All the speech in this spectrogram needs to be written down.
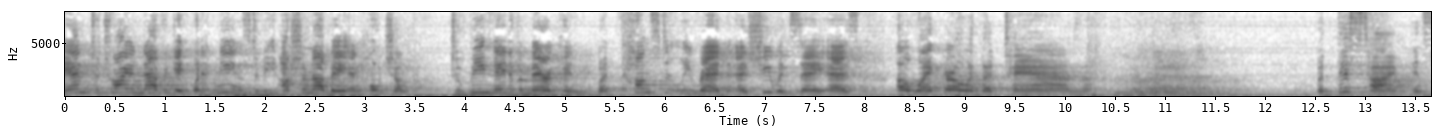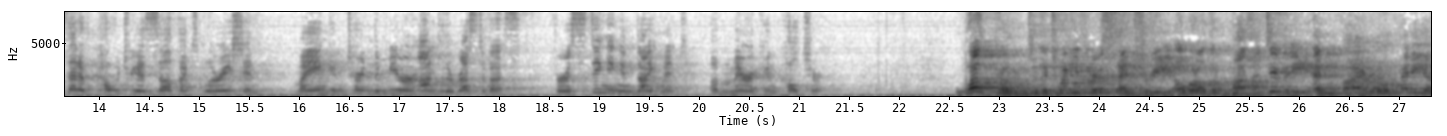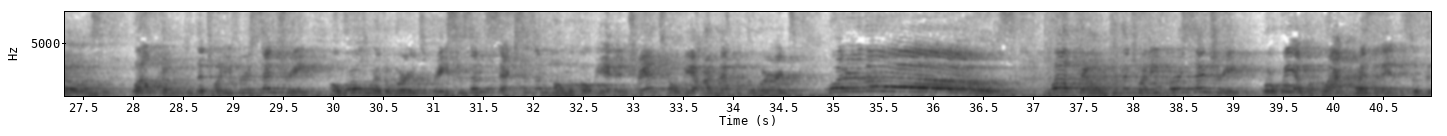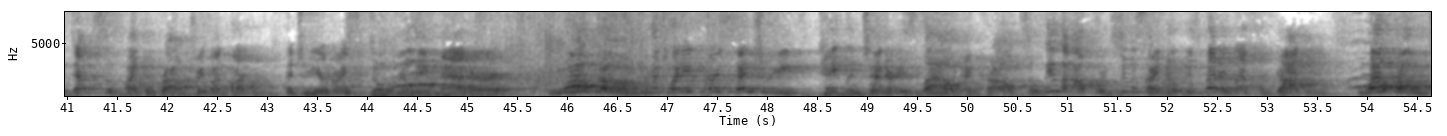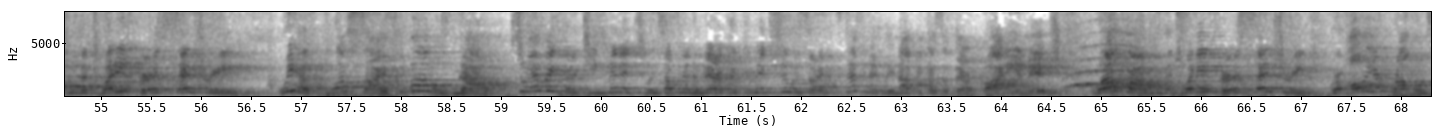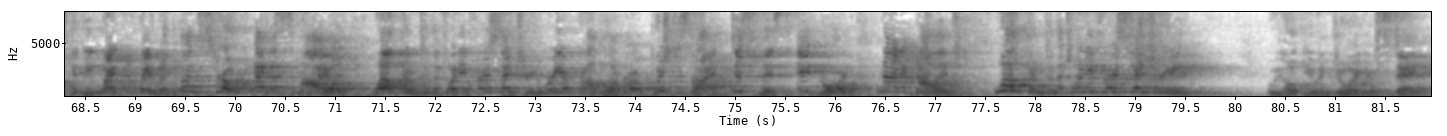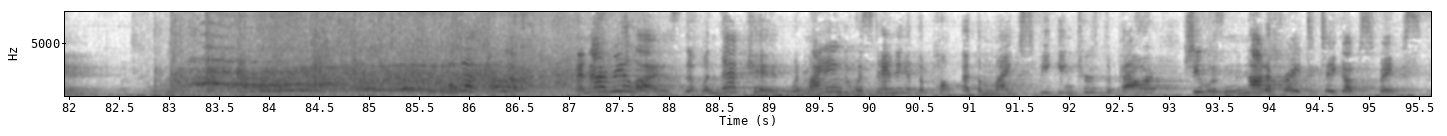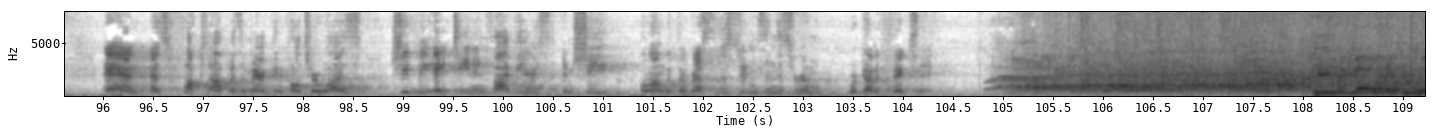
and to try and navigate what it means to be Anishinaabe and Ho-Chunk, to be Native American, but constantly read, as she would say, as a white girl with a tan. But this time, instead of poetry as self-exploration, Mayingen turned the mirror onto the rest of us for a stinging indictment of American culture. Welcome to the 21st century, a world of positivity and viral videos. Welcome to the 21st century, a world where the words racism, sexism, homophobia, and transphobia are met with the words, what are those? Welcome to the 21st century, where we have a black president, so the deaths of Michael Brown, Trayvon Martin, and Tamir Rice don't really matter. Welcome to the 21st century. Caitlyn Jenner is loud and proud, so Leelah Alcorn's suicide note is better left forgotten. Welcome to the 21st century. We have plus-sized models now, so every 13 minutes when someone in America commits suicide, it's definitely not because of their body image. Welcome to the 21st century, where all your problems can be wiped away with one stroke and a smile. Welcome to the 21st century, where your problems are pushed aside, dismissed, ignored, not acknowledged. Welcome to the 21st century. We hope you enjoy your stay. Hold up, hold up. And I realized that when that kid, when Mayingen was standing at the, at the mic speaking truth to power, she was not afraid to take up space. And as fucked up as American culture was, she'd be 18 in five years, and she, along with the rest of the students in this room, were gonna fix it. Keep it going, everyone.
